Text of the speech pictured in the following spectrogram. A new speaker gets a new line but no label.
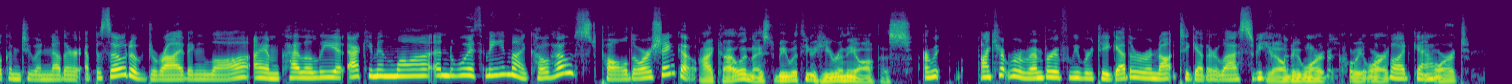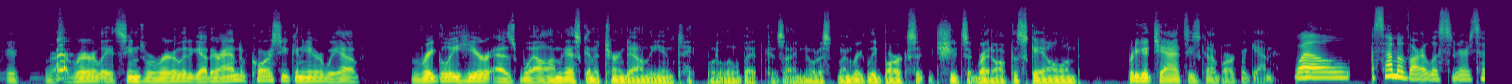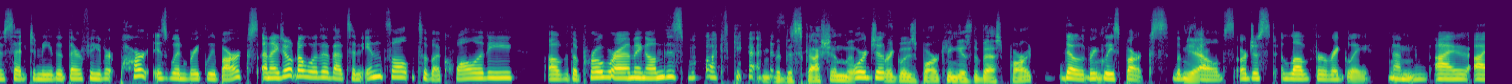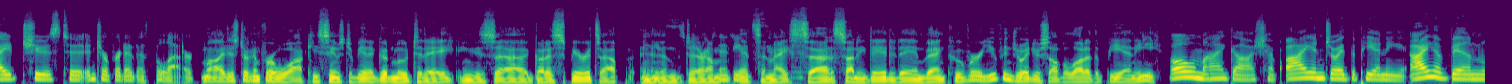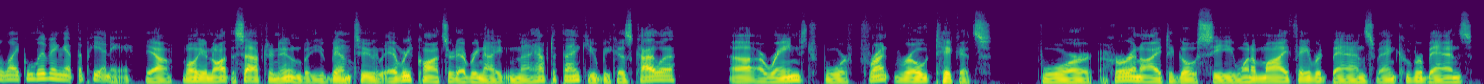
Welcome to another episode of Driving Law. I am Kyla Lee at Acumen Law, and with me, my co host, Paul Doroshenko.
Hi, Kyla. Nice to be with you here in the office.
Are we? I can't remember if we were together or not together last week.
No, we weren't. We weren't.
podcast.
We weren't. We rarely, it seems we're rarely together. And of course, you can hear we have Wrigley here as well. I'm just going to turn down the intake a little bit because I noticed when Wrigley barks, it shoots it right off the scale. And pretty good chance he's going to bark again.
Well, some of our listeners have said to me that their favorite part is when Wrigley barks, and I don't know whether that's an insult to the quality of the programming mm-hmm. on this podcast.
The discussion that
Or just-
Wrigley's barking is the best part.
No, Wrigley sparks themselves, or just love for Wrigley. Um, I I choose to interpret it as the latter.
Well, I just took him for a walk. He seems to be in a good mood today. He's uh, got his spirits up, and um,
yes.
it's a nice uh, sunny day today in Vancouver. You've enjoyed yourself a lot at the. PNE.
Oh my gosh, have I enjoyed the PNE? I have been like living at the. PNE.
Yeah, well, you're not this afternoon, but you've been
No.
to every concert every night, and I have to thank you because Kyla uh, arranged for front row tickets for her and I to go see one of my favorite bands, Vancouver bands,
